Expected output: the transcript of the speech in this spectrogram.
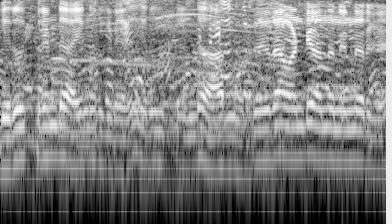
இருபத்தி ரெண்டு ஐநூறு கிடையாது இருபத்தி ரெண்டு அறுநூறு இதுதான் வண்டி வந்து நின்று இருக்கு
